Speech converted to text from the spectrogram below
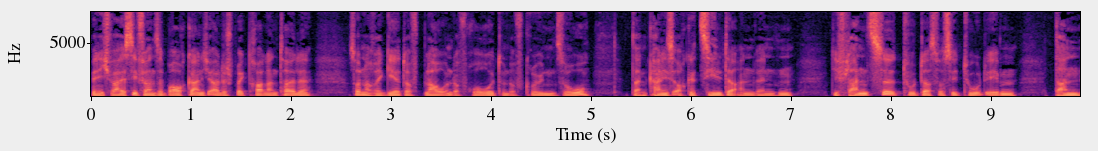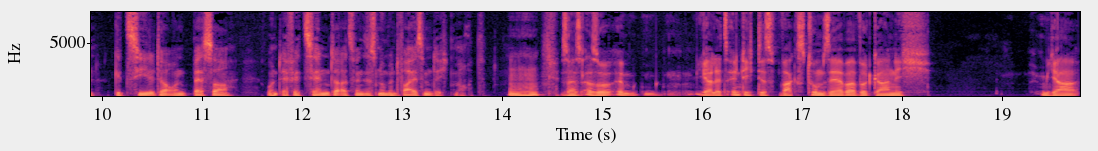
wenn ich weiß, die Pflanze braucht gar nicht alle Spektralanteile, sondern regiert auf Blau und auf Rot und auf Grün und so, dann kann ich es auch gezielter anwenden. Die Pflanze tut das, was sie tut, eben dann gezielter und besser und effizienter, als wenn sie es nur mit weißem Licht macht. Mhm. Das heißt also, ähm, ja, letztendlich das Wachstum selber wird gar nicht ja,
